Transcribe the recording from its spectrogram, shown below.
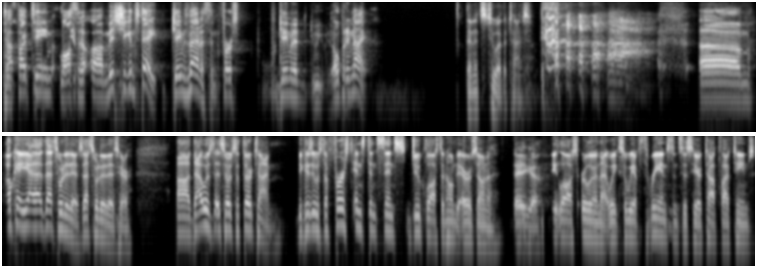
Top five team lost to uh, Michigan State. James Madison, first game of the opening night. Then it's two other times. um, Okay, yeah, that, that's what it is. That's what it is here. Uh, that was so. It's the third time because it was the first instance since Duke lost at home to Arizona. there you go. State lost earlier in that week, so we have three instances here. Top five teams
